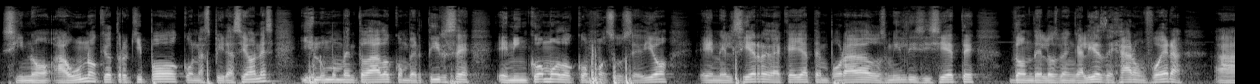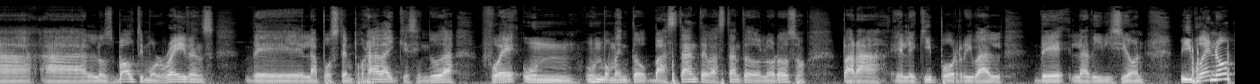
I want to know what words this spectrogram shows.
sino a uno que otro equipo con aspiraciones y en un momento dado convertirse en incómodo como sucedió en el cierre de aquella temporada 2017 donde los bengalíes dejaron fuera a, los Baltimore Ravens de la postemporada y que sin duda fue un, un momento bastante, bastante doloroso para el equipo rival de la división. Y bueno,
